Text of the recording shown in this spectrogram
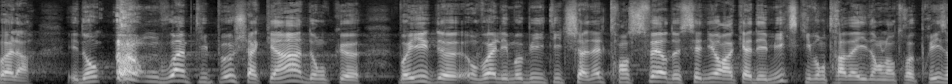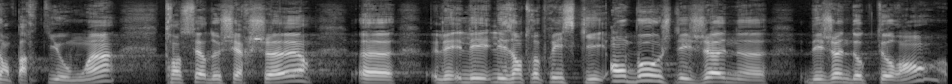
Voilà. Et donc, on voit un petit peu chacun. Donc, euh, vous voyez, de- on voit les mobility channels, transfert de seniors académiques qui vont travailler dans l'entreprise, en partie au moins, transfert de chercheurs, euh, les, entreprises qui embauchent des jeunes, euh, des jeunes doctorants,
